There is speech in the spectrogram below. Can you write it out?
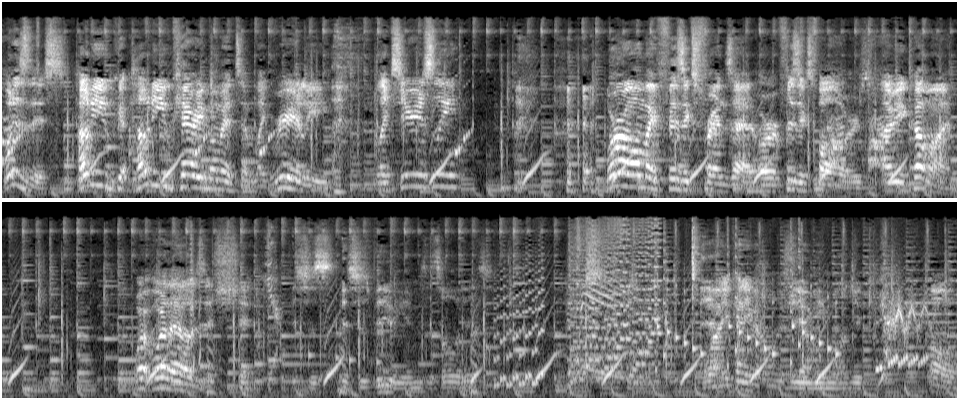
What is this? How do you how do you carry momentum? Like really? Like seriously? Where are all my physics friends at, or physics followers? I mean, come on. Where, where the hell is this shit? It's just it's just video games. That's all it is. Yeah, you can't even hold video game logic. Oh,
